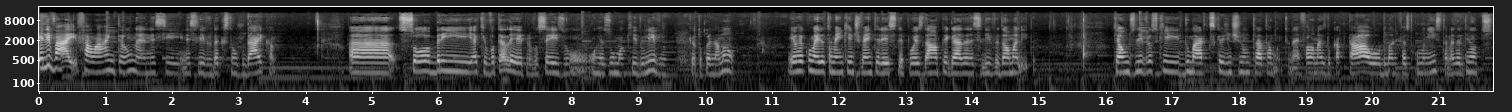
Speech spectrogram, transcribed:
Ele vai falar, então, né, nesse, nesse livro da questão judaica, uh, sobre. Aqui, eu vou até ler para vocês um, um, resumo aqui do livro, que eu tô com ele na mão. E eu recomendo também quem tiver interesse depois dar uma pegada nesse livro e dar uma lida. Que é um dos livros que, do Marx que a gente não trata muito, né? Fala mais do Capital ou do Manifesto Comunista, mas ele tem outros.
